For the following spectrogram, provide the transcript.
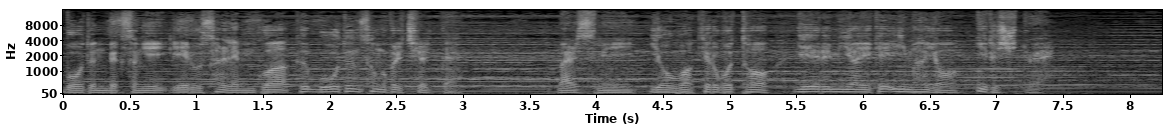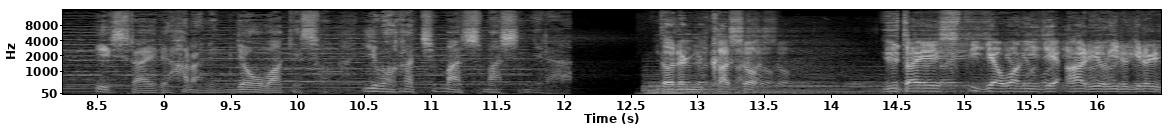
모든 백성이 예루살렘과 그 모든 성읍을 칠 때 말씀이 여호와께로부터 예레미야에게 임하여 이르시되 이스라엘의 하나님 여호와께서 이와 같이 말씀하시니라 너는 가서 유다의 시디기야 왕에게 아뢰어 이르기를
